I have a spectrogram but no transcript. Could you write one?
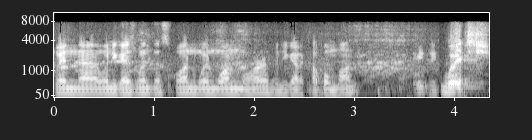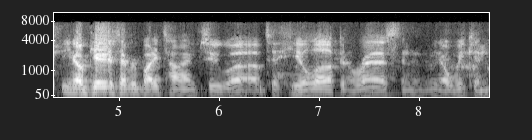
when uh, when you guys win this one, win one more, then you got a couple months. Which you know gives everybody time to uh, to heal up and rest, and you know we can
